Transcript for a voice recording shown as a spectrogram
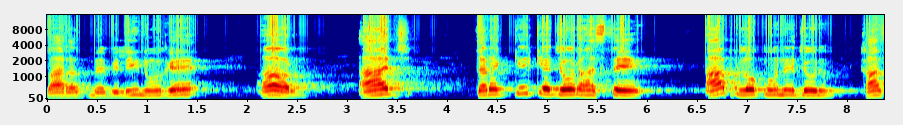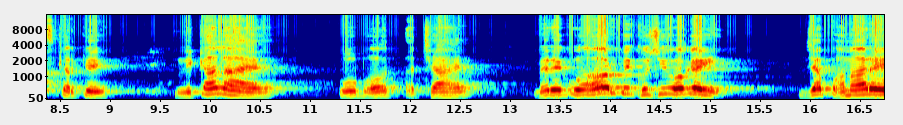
भारत में विलीन हो गए और आज तरक्की के जो रास्ते आप लोगों ने जो खास करके निकाला है, वो बहुत अच्छा है। मेरे को और भी खुशी हो गई जब हमारे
